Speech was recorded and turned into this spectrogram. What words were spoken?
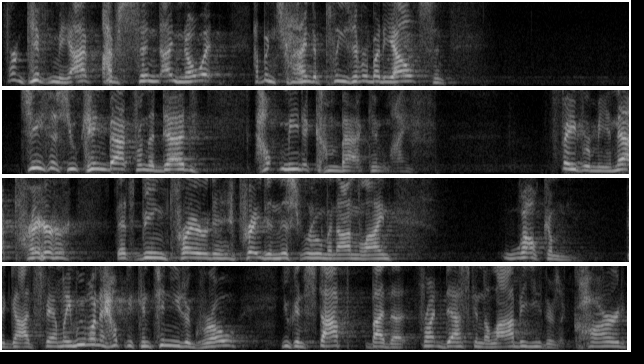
Forgive me. I've, I've sinned. I know it. I've been trying to please everybody else. And Jesus, you came back from the dead. Help me to come back in life. Favor me. in that prayer that's being prayed, prayed in this room and online, welcome to God's family. We want to help you continue to grow. You can stop by the front desk in the lobby. There's a card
